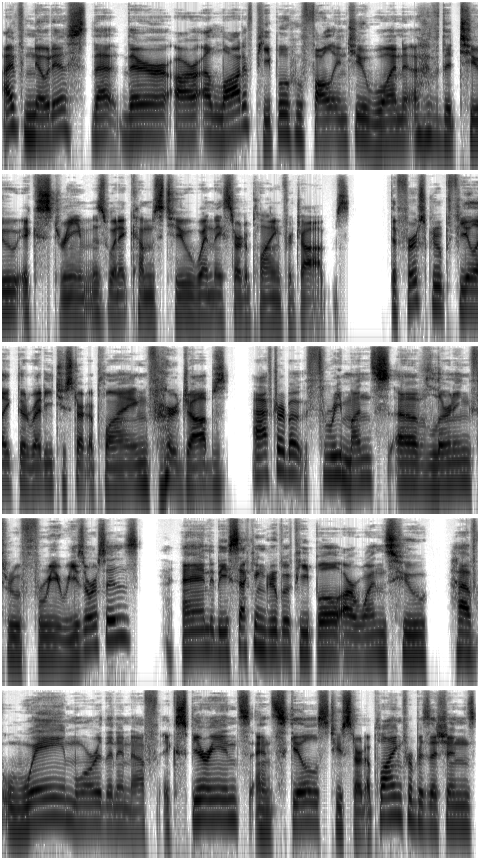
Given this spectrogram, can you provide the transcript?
I've noticed that there are a lot of people who fall into one of the two extremes when it comes to when they start applying for jobs. The first group feel like they're ready to start applying for jobs after about three months of learning through free resources. And the second group of people are ones who have way more than enough experience and skills to start applying for positions,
